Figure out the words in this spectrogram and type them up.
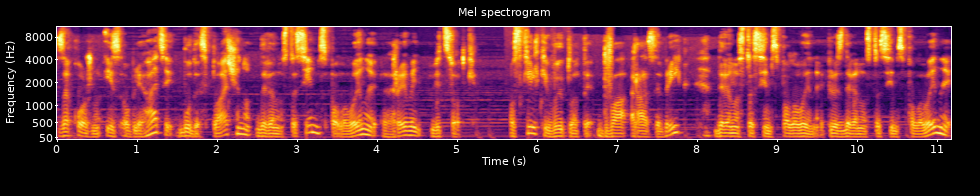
за кожну із облігацій буде сплачено 97,5 гривень відсотків. Оскільки виплати два рази в рік 97,5 плюс 97,5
